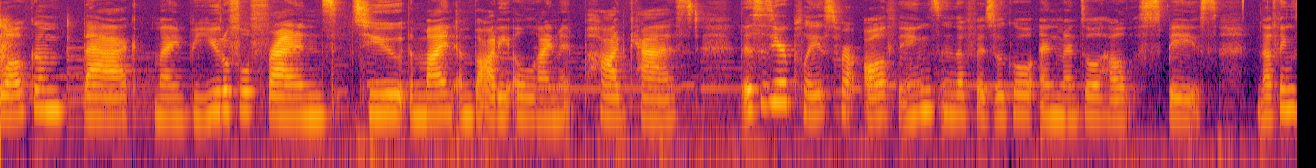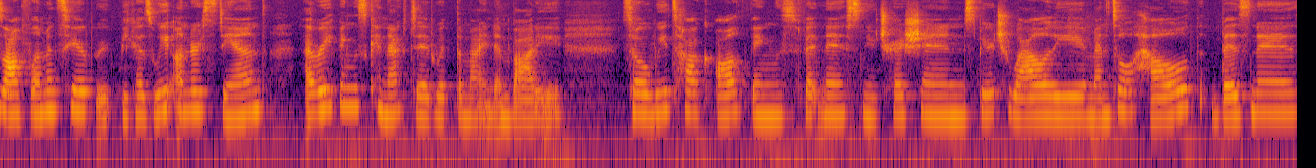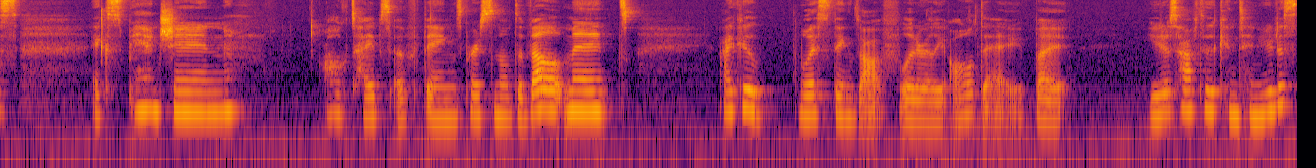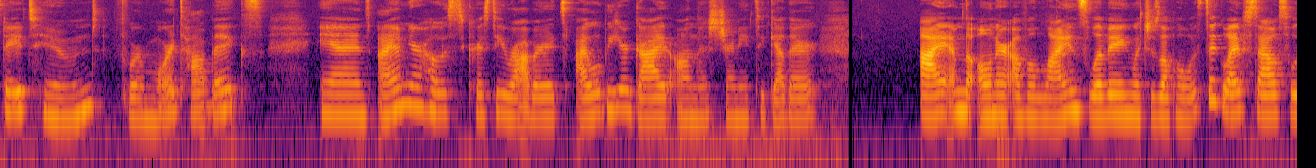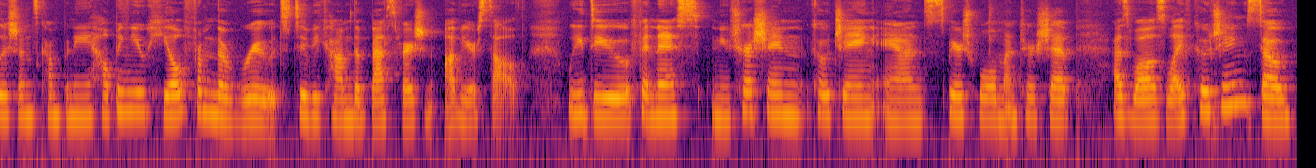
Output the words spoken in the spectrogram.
Welcome back, my beautiful friends, to the Mind and Body Alignment Podcast. This is your place for all things in the physical and mental health space. Nothing's off limits here because we understand everything's connected with the mind and body. So, we talk all things fitness, nutrition, spirituality, mental health, business, expansion, all types of things, personal development. I could list things off literally all day, but you just have to continue to stay tuned for more topics. And I am your host, Christy Roberts. I will be your guide on this journey together. I am the owner of Alliance Living, which is a holistic lifestyle solutions company helping you heal from the root to become the best version of yourself. We do fitness, nutrition, coaching, and spiritual mentorship, as well as life coaching. So,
